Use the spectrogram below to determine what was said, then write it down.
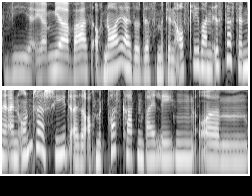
Wie, ja, mir war es auch neu, also das mit den Aufklebern. Ist das denn ein Unterschied, also auch mit Postkarten beilegen ähm,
